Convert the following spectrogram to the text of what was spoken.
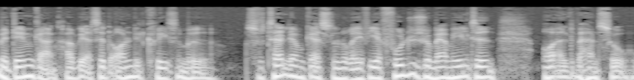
Men denne gang har vi altså et åndeligt krisemøde. Så fortalte jeg om Gaston Noré, for jeg fulgte jo med ham hele tiden, og alt hvad han så.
